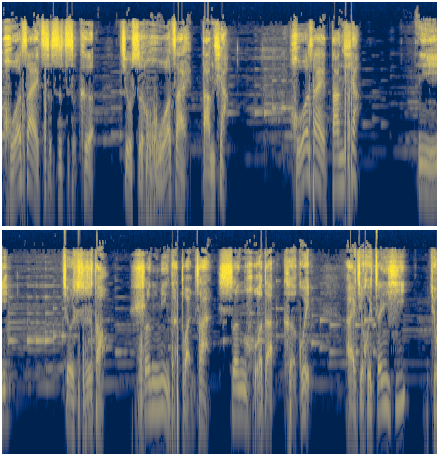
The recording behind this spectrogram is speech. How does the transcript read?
活在此时此刻，就是活在当下。活在当下，你就知道生命的短暂，生活的可贵，哎，就会珍惜，就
